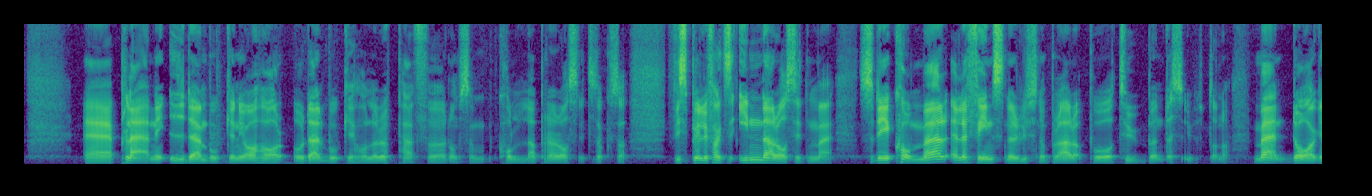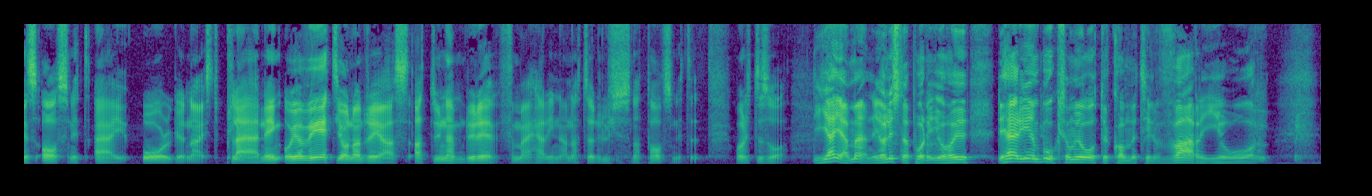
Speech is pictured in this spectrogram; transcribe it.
eh, planning i den boken jag har och den boken jag håller upp här för de som kollar på det här avsnittet också. Vi spelar ju faktiskt in det här avsnittet med. Så det kommer, eller finns när du lyssnar på det här då, på tuben dessutom. Då. Men dagens avsnitt är ju organized planning och jag vet John Andreas att du nämnde det för mig här innan att du hade lyssnat på avsnittet. Var det inte så? Jajamän, jag lyssnar på det. Jag har ju, det här är ju en bok som jag återkommer till varje år.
